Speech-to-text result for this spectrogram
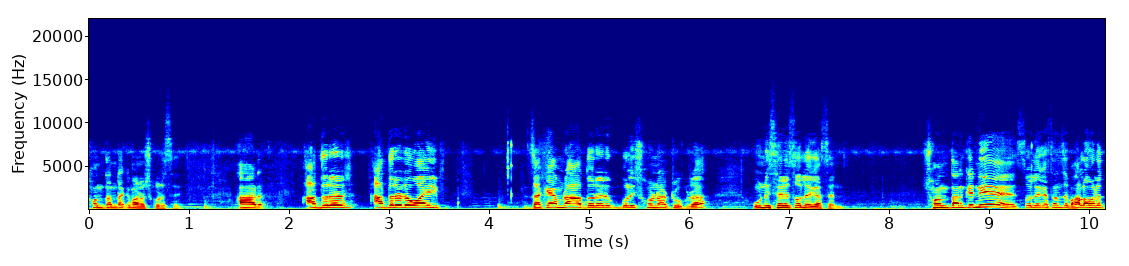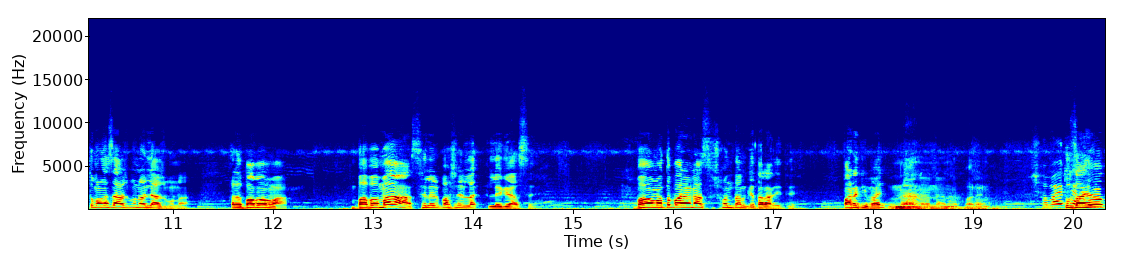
সন্তানটাকে মানুষ করেছে। আর আদরের আদরের ওয়াইফ যাকে আমরা আদরের বলি সোনার টুকরা উনি ছেড়ে চলে গেছেন। সন্তানকে নিয়ে চলে গেছেন যে ভালো হলে তোমার কাছে আসব নাহলে আসব না। আর বাবা মা বাবা মা ছেলের পাশে লেগে আছে। বাবা মা তো পারে না সন্তানকে তারা দিতে। পারে কি ভাই? না না না না পারে সবাই তো যাই হোক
